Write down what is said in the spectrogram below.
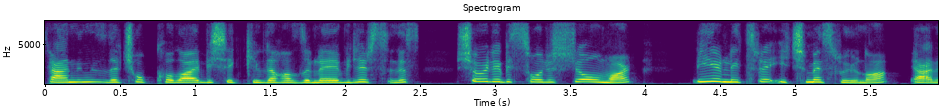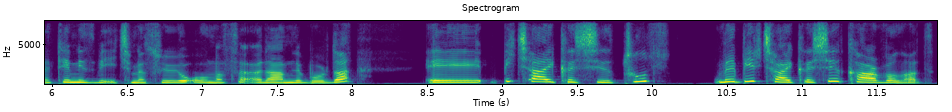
kendiniz de çok kolay bir şekilde hazırlayabilirsiniz. Şöyle bir solüsyon var. 1 litre içme suyuna, yani temiz bir içme suyu olması önemli burada. Eee, 1 çay kaşığı tuz ve 1 çay kaşığı karbonat.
